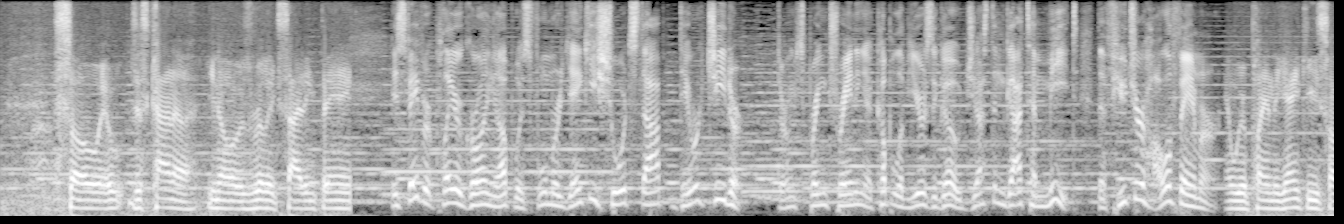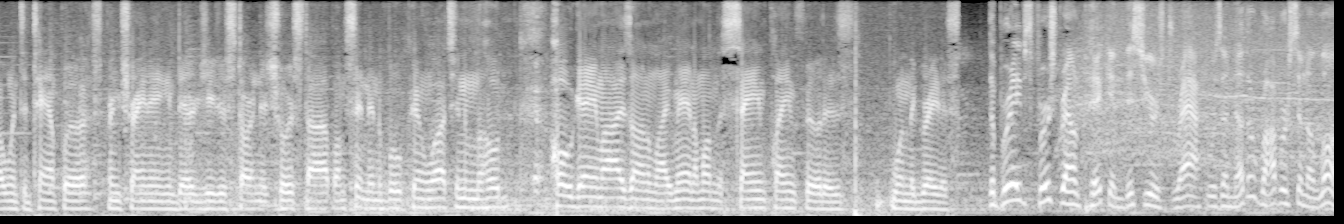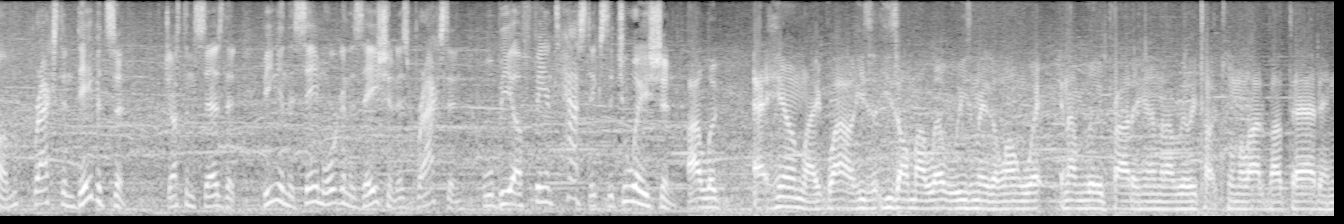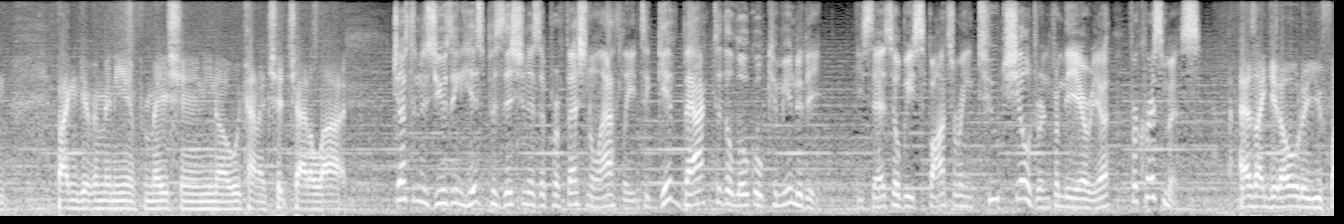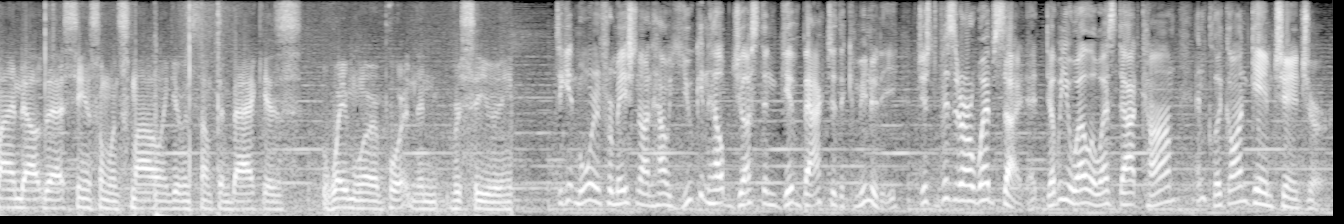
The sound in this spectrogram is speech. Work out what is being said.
So it just kind of, you know, it was a really exciting thing. His favorite player growing up was former Yankee shortstop Derek Jeter. During spring training a couple of years ago, Justin got to meet the future Hall of Famer. And we were playing the Yankees, so I went to Tampa, spring training, and Derek Jeter starting at shortstop. I'm sitting in the bullpen watching him the whole, whole game, eyes on him, like, man, I'm on the same playing field as one of the greatest. The Braves' first round pick in this year's draft was another Roberson alum, Braxton Davidson. Justin says that being in the same organization as Braxton will be a fantastic situation. I look at him like, wow, he's, he's on my level. He's made a long way, and I'm really proud of him, and I really talk to him a lot about that. And if I can give him any information, you know, we kind of chit chat a lot. Justin is using his position as a professional athlete to give back to the local community. He says he'll be sponsoring two children from the area for Christmas. As I get older, you find out that seeing someone smile and giving something back is way more important than receiving. To get more information on how you can help Justin give back to the community, just visit our website at WLOS.com and click on Game Changer.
